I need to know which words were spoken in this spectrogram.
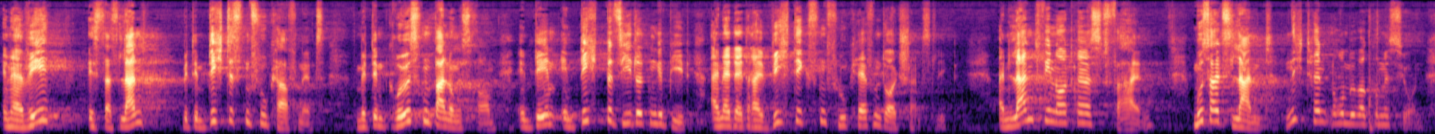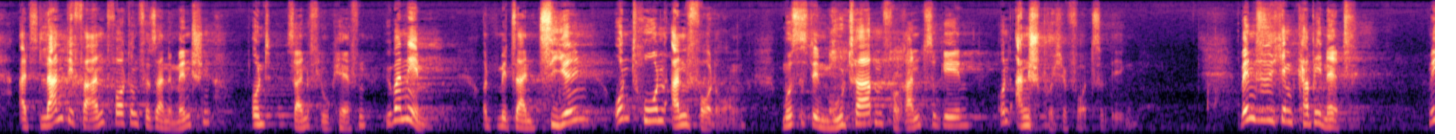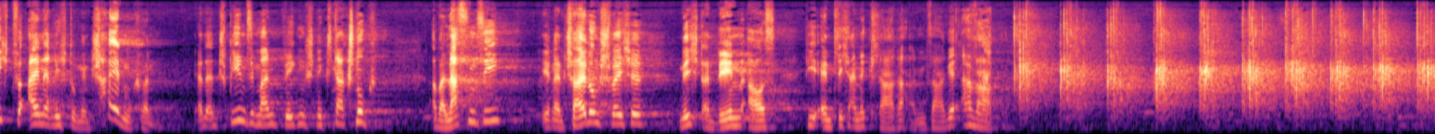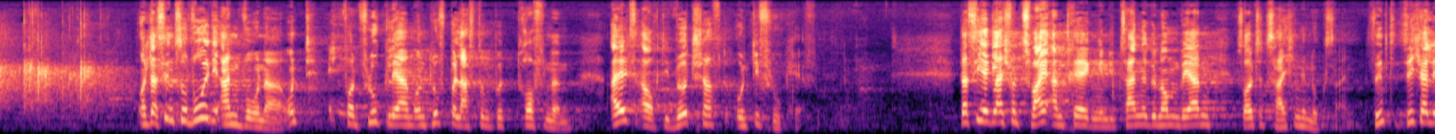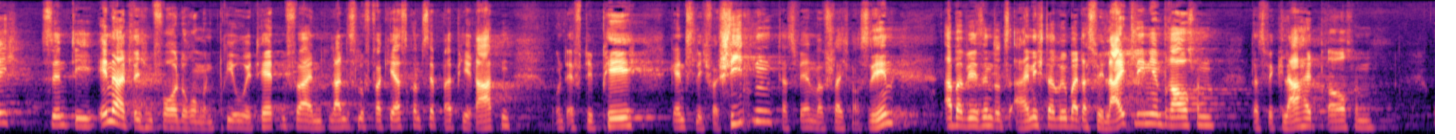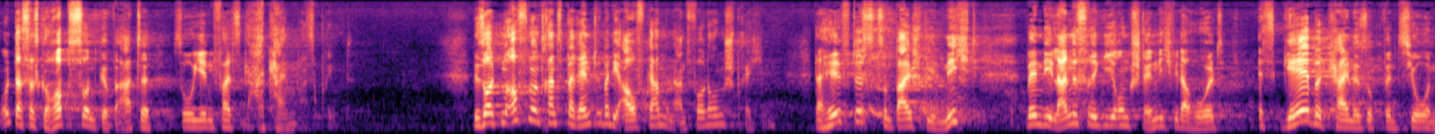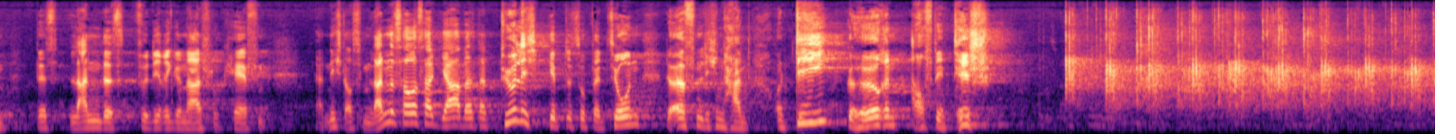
NRW ist das Land mit dem dichtesten Flughafennetz, mit dem größten Ballungsraum, in dem in dicht besiedelten Gebiet einer der drei wichtigsten Flughäfen Deutschlands liegt. Ein Land wie Nordrhein-Westfalen muss als Land, nicht hintenrum über Kommission, als Land die Verantwortung für seine Menschen und seine Flughäfen übernehmen. Und mit seinen Zielen und hohen Anforderungen muss es den Mut haben, voranzugehen und Ansprüche vorzulegen. Wenn Sie sich im Kabinett nicht für eine Richtung entscheiden können, ja, dann spielen Sie meinetwegen Schnick, Schnack, Schnuck. Aber lassen Sie Ihre Entscheidungsschwäche nicht an denen aus, die endlich eine klare Ansage erwarten. Und das sind sowohl die Anwohner und von Fluglärm und Luftbelastung Betroffenen als auch die Wirtschaft und die Flughäfen. Dass hier gleich von zwei Anträgen in die Zange genommen werden, sollte Zeichen genug sein. Sind, sicherlich sind die inhaltlichen Forderungen und Prioritäten für ein Landesluftverkehrskonzept bei Piraten und FDP gänzlich verschieden. Das werden wir vielleicht noch sehen. Aber wir sind uns einig darüber, dass wir Leitlinien brauchen, dass wir Klarheit brauchen und dass das Gehopse und Gewarte so jedenfalls gar keinem was bringt. Wir sollten offen und transparent über die Aufgaben und Anforderungen sprechen. Da hilft es zum Beispiel nicht, wenn die Landesregierung ständig wiederholt, es gäbe keine Subvention des Landes für die Regionalflughäfen. Ja, nicht aus dem Landeshaushalt, ja, aber natürlich gibt es Subventionen der öffentlichen Hand. Und die gehören auf den Tisch.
